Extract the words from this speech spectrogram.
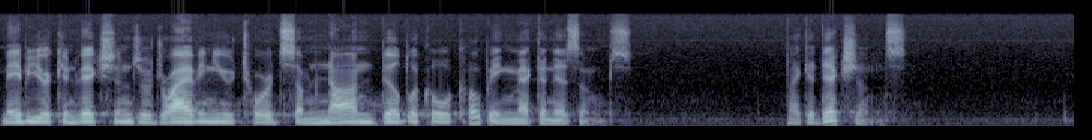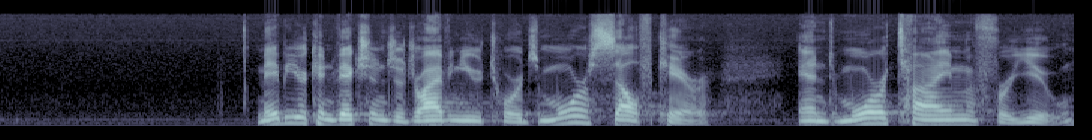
Maybe your convictions are driving you towards some non biblical coping mechanisms like addictions. Maybe your convictions are driving you towards more self care and more time for you.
